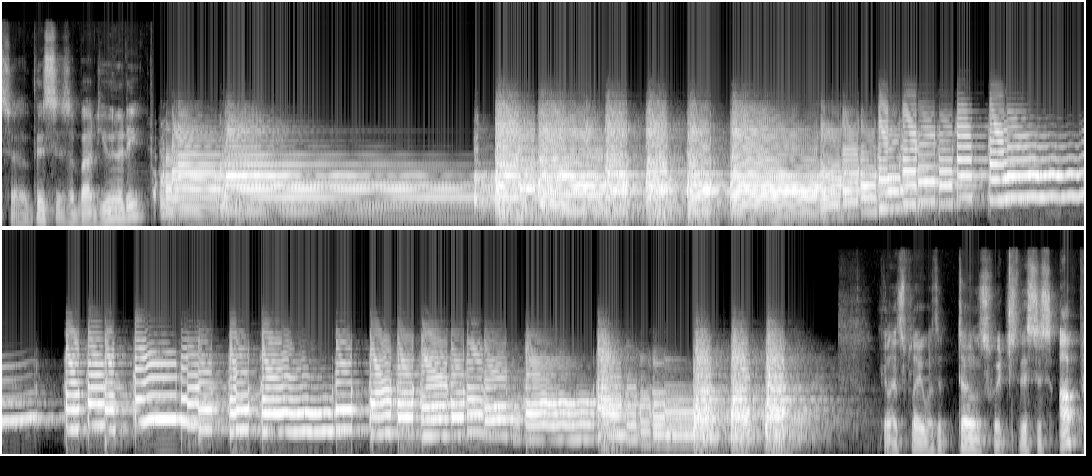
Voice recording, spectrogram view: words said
So this is about unity. Okay, let's play with the tone switch. This is up.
